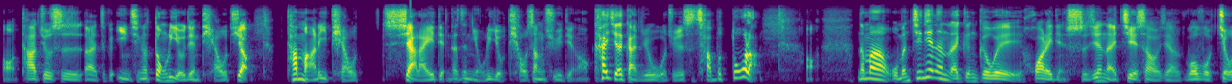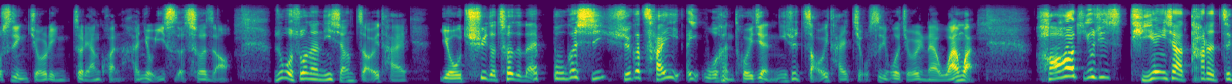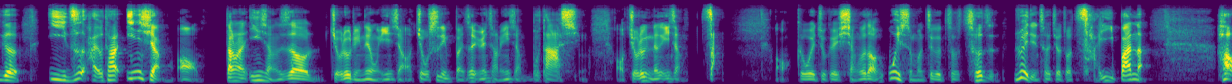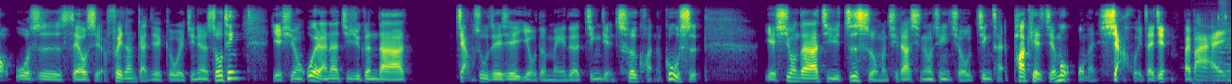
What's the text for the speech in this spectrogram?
哦，它就是啊这个引擎的动力有点调教，它马力调下来一点，但是扭力有调上去一点哦，开起来感觉我觉得是差不多了。哦，那么我们今天呢来跟各位花了一点时间来介绍一下 Volvo 九四零、九六零这两款很有意思的车子啊。如果说呢你想找一台有趣的车子来补个习、学个才艺，哎，我很推荐你去找一台九四零或九六零来玩玩，好好尤其是体验一下它的这个椅子，还有它音响哦。当然音响是要九六零那种音响，九四零本身原厂的音响不大行哦，九六零那个音响赞。哦，各位就可以享受到为什么这个车车子瑞典车叫做才艺班呢？好，我是 Celsius，非常感谢各位今天的收听，也希望未来呢继续跟大家讲述这些有的没的经典车款的故事，也希望大家继续支持我们其他行动星球精彩 Pocket 节目，我们下回再见，拜拜。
